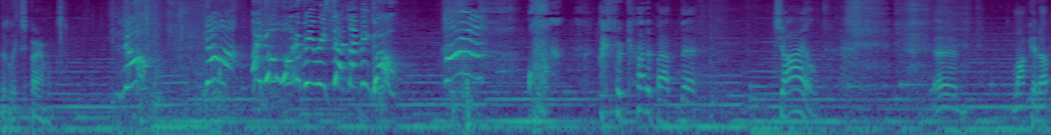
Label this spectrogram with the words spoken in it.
little experiments. No! No! I don't want to be reset! Let me go! Ah! Oh, I forgot about the child. Um, lock it up.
